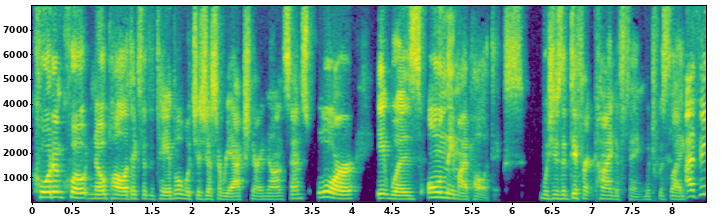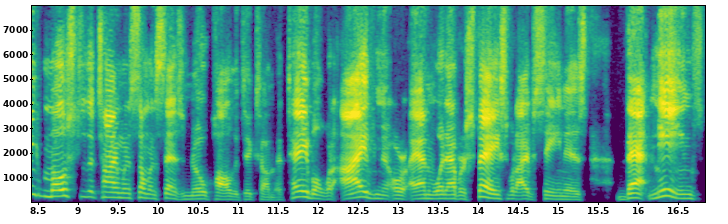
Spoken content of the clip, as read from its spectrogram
quote unquote no politics at the table which is just a reactionary nonsense or it was only my politics which is a different kind of thing, which was like I think most of the time when someone says no politics on the table, what I've or and whatever space, what I've seen is that means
